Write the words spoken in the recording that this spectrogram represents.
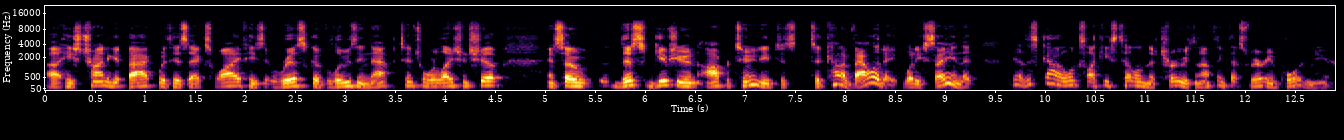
Uh, he's trying to get back with his ex wife. He's at risk of losing that potential relationship. And so this gives you an opportunity to, to kind of validate what he's saying that yeah, this guy looks like he's telling the truth. And I think that's very important here.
